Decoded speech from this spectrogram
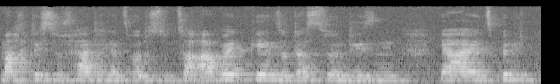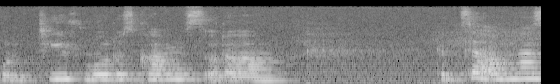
mach dich so fertig, als würdest du zur Arbeit gehen, sodass du in diesen, ja, jetzt bin ich produktiv Modus kommst oder gibt es da irgendwas?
